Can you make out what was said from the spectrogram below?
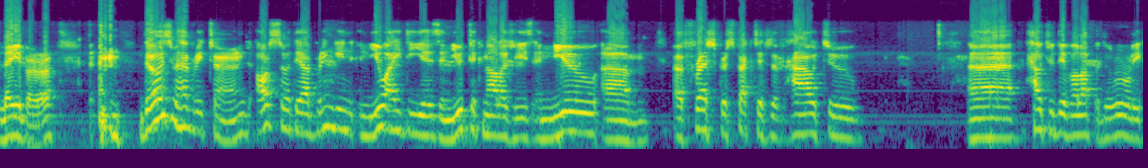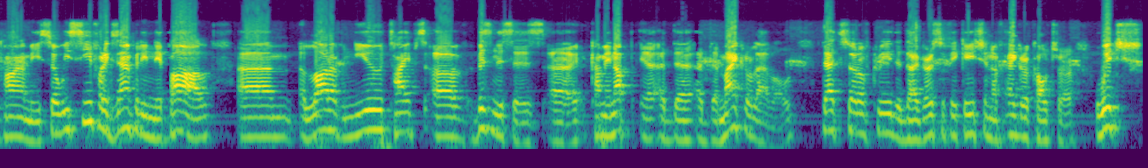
labor. Those who have returned also they are bringing new ideas and new technologies and new um, uh, fresh perspectives of how to uh, how to develop the rural economy. So we see, for example, in Nepal, um, a lot of new types of businesses uh, coming up uh, at the at the micro level that sort of create a diversification of agriculture, which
